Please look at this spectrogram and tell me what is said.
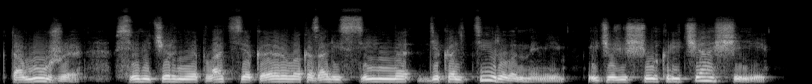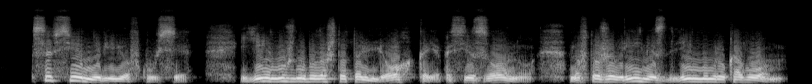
К тому же все вечерние платья Кэрол оказались сильно декольтированными и чересчур кричащими. Совсем не в ее вкусе. Ей нужно было что-то легкое по сезону, но в то же время с длинным рукавом.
